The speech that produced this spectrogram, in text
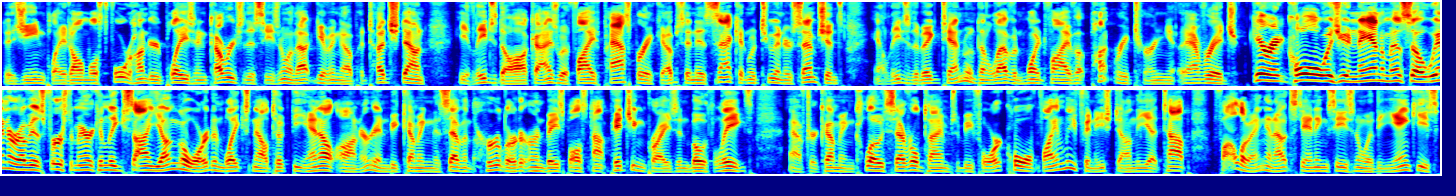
DeJean played almost 400 plays in coverage this season without giving up a touchdown. He leads the Hawkeyes with five pass breakups and is second with two interceptions and leads the Big Ten with an 11.5 punt return average. Gerrit Cole was unanimous a winner of his first American League Cy Young Award, and Blake Snell took the NL honor in becoming the seventh hurler to earn baseball's top pitching prize in both leagues. After coming close several times before, Cole finally finished on the uh, top following an outstanding season with the Yankees.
